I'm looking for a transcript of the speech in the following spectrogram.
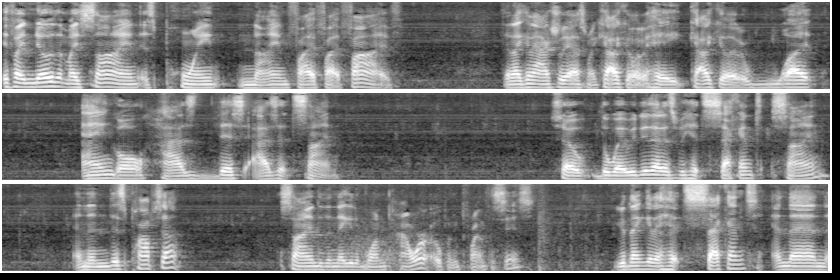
if I know that my sine is 0.9555, then I can actually ask my calculator, hey, calculator, what angle has this as its sine? So the way we do that is we hit second sine, and then this pops up, sine to the negative 1 power, open parentheses. You're then going to hit second, and then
